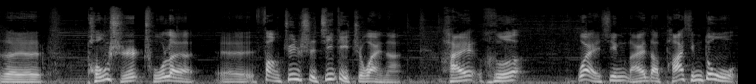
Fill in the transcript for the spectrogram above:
呃，同时除了呃放军事基地之外呢，还和外星来的爬行动物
